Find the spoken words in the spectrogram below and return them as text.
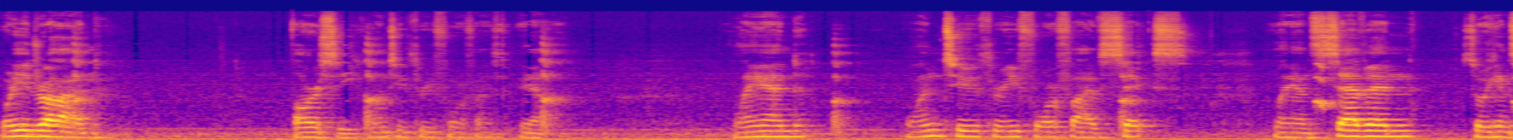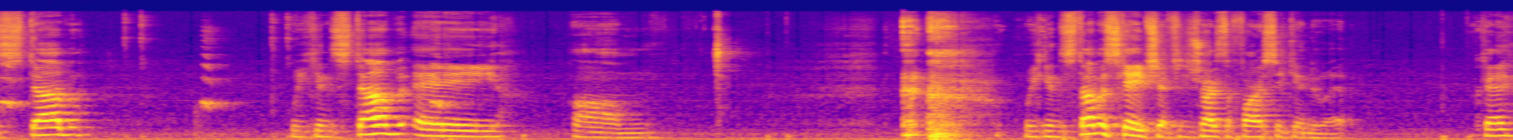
What are you drawing? Farseek. One, two, three, four, five. Yeah. Land. One, two, three, four, five, six. Land seven. So we can stub. We can stub a. Um, we can stub a Scapeshift if he tries to Farseek into it. Okay?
